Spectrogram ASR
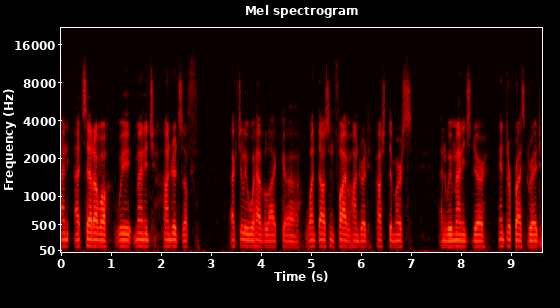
And at Seravo, we manage hundreds of, actually we have like uh, 1,500 customers and we manage their enterprise grade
